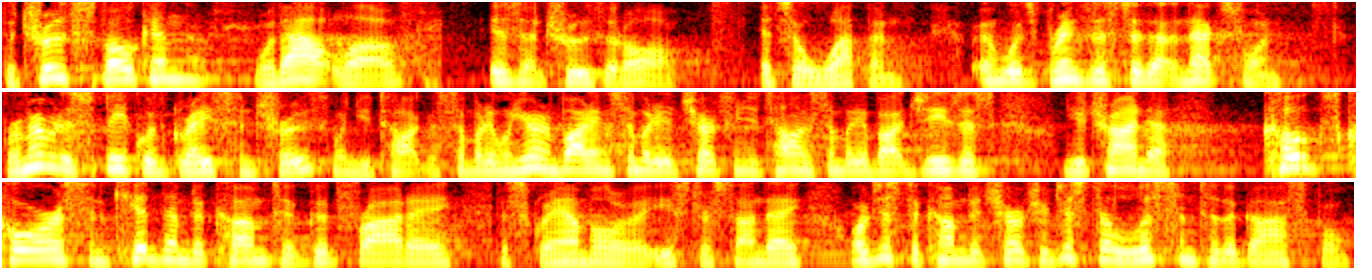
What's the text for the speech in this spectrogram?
the truth spoken without love isn't truth at all, it's a weapon. And which brings us to the next one. Remember to speak with grace and truth when you talk to somebody. When you're inviting somebody to church, when you're telling somebody about Jesus, you're trying to coax, coerce, and kid them to come to Good Friday, the Scramble, or Easter Sunday, or just to come to church, or just to listen to the gospel.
